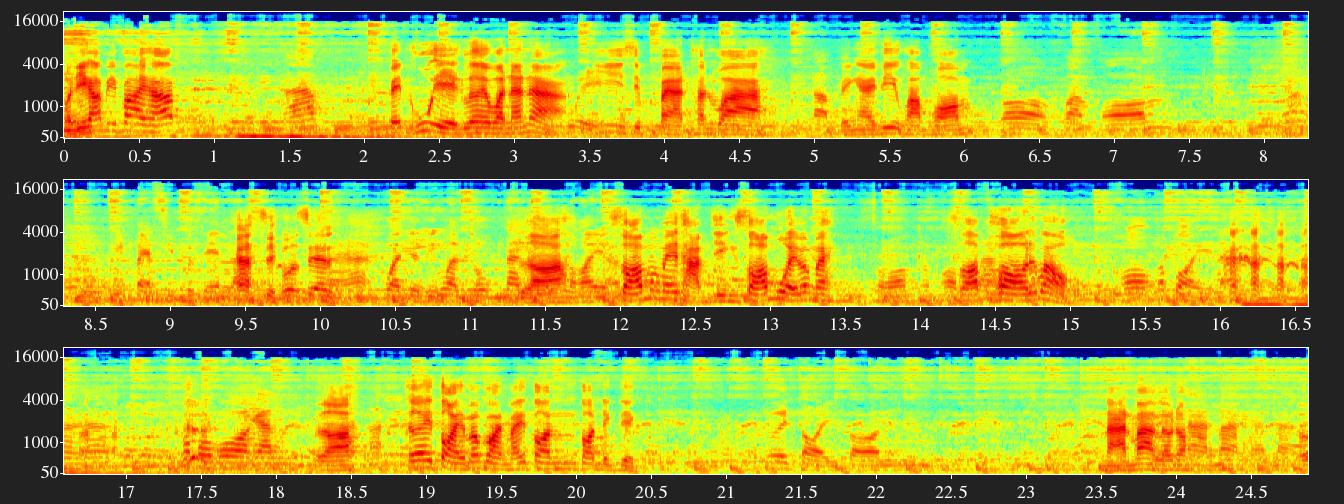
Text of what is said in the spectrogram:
สวัสดีครับพี่ฝ้ายครับสวัสดีครับ เป็นคู่เอกเลยวันนั้นอะ คู่เอก28ธันวา ครับ เป็นไงพี่ความพร้อม ก็ความพร้อมอยู่ที่ 80%แล้ว80%นะฮะกว่าจะถึงวันชกน่าจะเหรอเรียบร้อยครับซ้อมบ้างไหมถามจริง ซ้อมมวยบ้างไหมซ้อมครับกซ้อมคอหรือเปล่า คอก็บ่อยนะนะฮะก็พอๆกันเหรอ เคยต่อยมาก่อนไหมตอนตอนเด็กเคยต่อยตอนๆ นานมากแล้วเนาะ นานมากนานมากเอ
